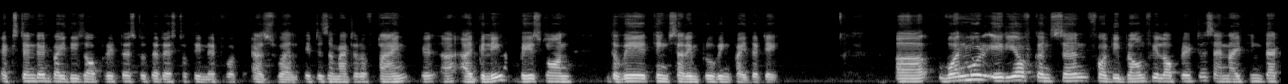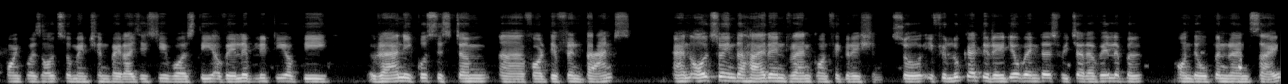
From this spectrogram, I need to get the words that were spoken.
extended by these operators to the rest of the network as well. It is a matter of time, I believe, based on the way things are improving by the day. Uh, one more area of concern for the brownfield operators, and I think that point was also mentioned by Rajesh was the availability of the RAN ecosystem uh, for different bands and also in the higher end RAN configuration. So if you look at the radio vendors which are available on the Open RAN side,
